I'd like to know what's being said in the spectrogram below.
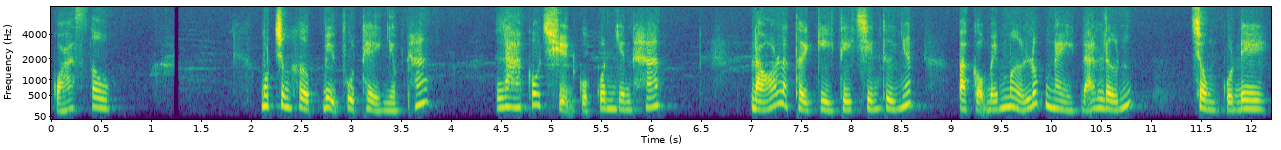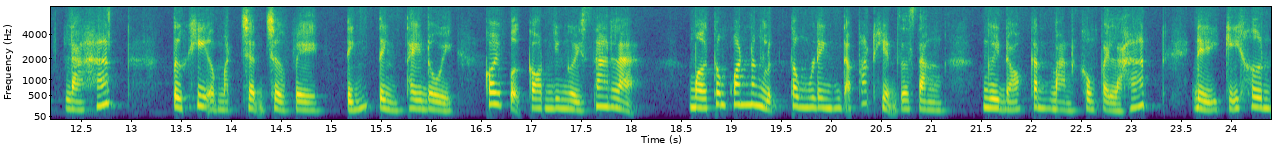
quá sâu. Một trường hợp bị phụ thể nhập hát là câu chuyện của quân nhân hát. Đó là thời kỳ Thế chiến thứ nhất và cậu bé mờ lúc này đã lớn. Chồng của D là Hát. Từ khi ở mặt trận trở về, tính tình thay đổi, coi vợ con như người xa lạ. Mở thông qua năng lực thông linh đã phát hiện ra rằng người đó căn bản không phải là Hát. Để ý kỹ hơn,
